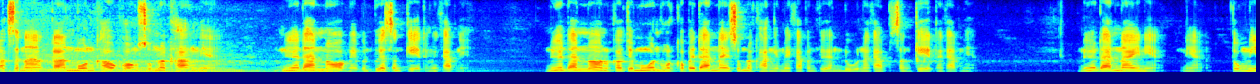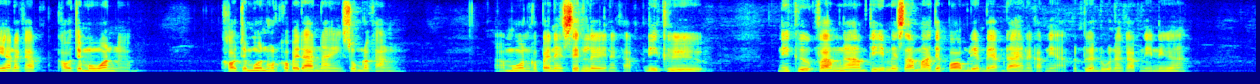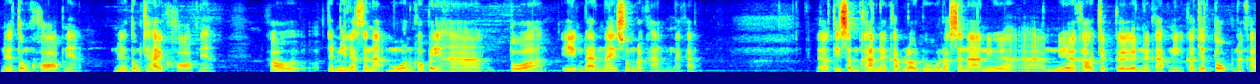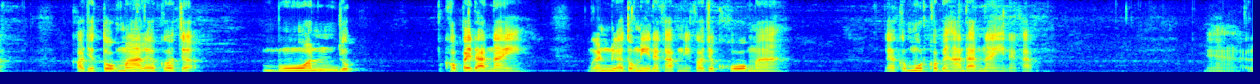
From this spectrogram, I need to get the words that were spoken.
ลักษณะการมนเข้าของซุ้มระฆังเนี่ย เนื้อด้านนอกเนี่ยเพื่อนๆสังเกตเห็นไหมครับเนี่ยเนื้อด้านนอกเขาจะม้วนหดเข้าไปด้านในซุ้มระฆังเห็นไหมครับเพื่อนๆดูนะครับสังเกตนะครับเนี่ยเนื้อด้านในเนี่ยเนี่ยตรงนี้นะครับเขาจะม้วนนะครับเขาจะม้วนหดเข้าไปด้านในซุ้มระฆังม้วนเข้าไปในเส้นเลยนะครับ นี่คือนี่คือความงามที่ไม่สามารถจะปลอมเรียนแบบได้นะครับเนี่ยเพื่อนๆดูนะครับนี่เนื้อเนื้อตรงขอบเนี่ยเนื้อตรงชายขอบเนี่ยเขาจะมีลักษณะม้วนเข้าไปหาตัวเองด้านในซุ้มระฆังนะครับ แล้วที่สำคัญนะครับเราดูลักษณะเนื้อเนื้อเขาจะเกินนะครับนี่ก็จะตกนะครับเขาจะตกมาแล้วก็จะม้วนยุบเข้าไปด้านใน เหมือนเนื้อตรงนี้นะครับนี่ก็จะโค้งมา แล้วก็มุดเข้าไปหาด้านในนะครับ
